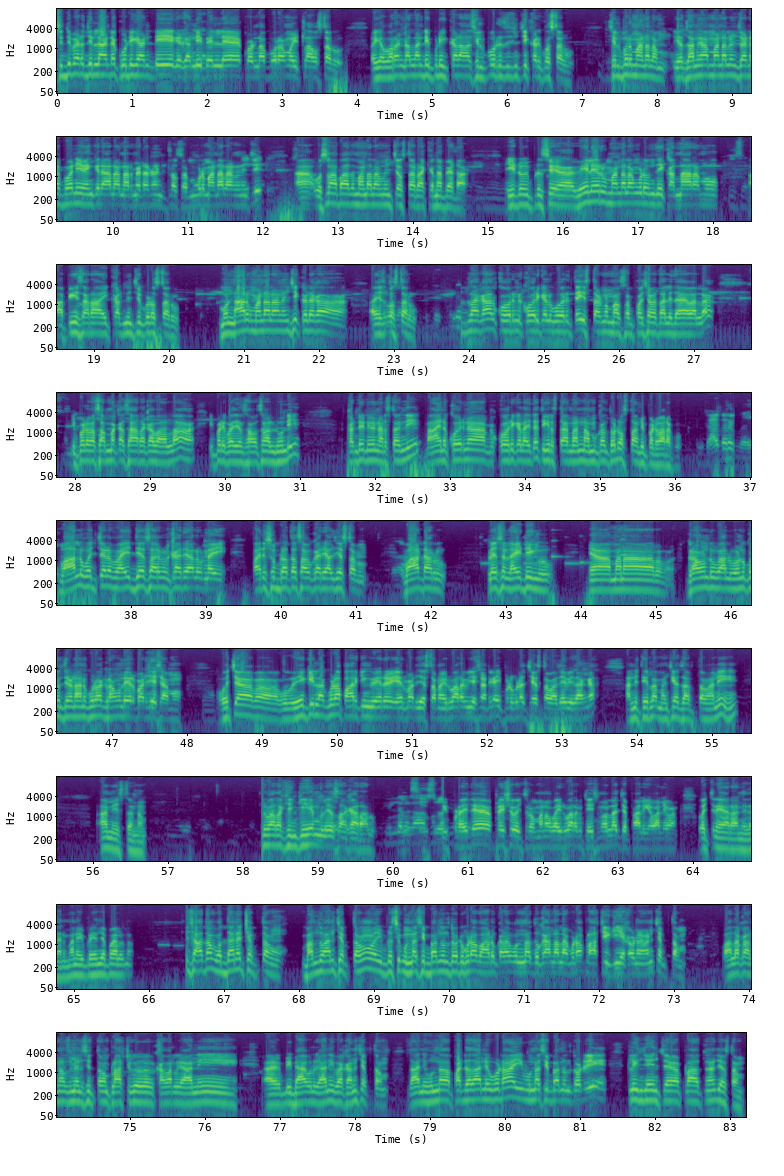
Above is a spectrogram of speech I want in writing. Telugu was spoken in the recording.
సిద్దిపేట జిల్లా అంటే కుటిగంటి గండిపల్లె కొండాపురం ఇట్లా వస్తారు. ఇక వరంగల్ అంటే ఇప్పుడు ఇక్కడ సిల్పూర్ నుంచి ఇక్కడికి వస్తారు సిల్పూర్ మండలం ఇక జనగాం మండలం నుంచి అంటే పోనీ వెంకిరాల నర్మేట నుండి ఇట్లా వస్తారు. మూడు మండలాల నుంచి ఉస్మాబాద్ మండలం నుంచి వస్తారు అక్కన్నపేట ఇటు ఇప్పుడు వేలేరు మండలం కూడా ఉంది కన్నారము ఆ పీసరా ఇక్కడి నుంచి కూడా వస్తారు. మూడు నాలుగు మండలాల నుంచి ఇక్కడ వస్తారు. కోరిన కోరికలు కోరితే ఇస్తాడు మా పశువ తల్లి దయ వల్ల ఇప్పుడు సమ్మక్క సారక వల్ల ఇప్పటి పదిహేను సంవత్సరాల నుండి కంటిన్యూ నడుస్తుంది. ఆయన కోరిన కోరికలు అయితే తీరుస్తానని నమ్మకంతో వస్తాను ఇప్పటి వరకు. వాళ్ళు వచ్చిన వైద్య సౌకర్యాలు ఉన్నాయి. పరిశుభ్రత సౌకర్యాలు చేస్తాం. వాటరు ప్లస్ లైటింగు మన గ్రౌండ్ వాళ్ళు వండుకొని తినడానికి కూడా గ్రౌండ్ ఏర్పాటు చేశాము. వచ్చే వెహికల్లకు కూడా పార్కింగ్ వేరే ఏర్పాటు చేస్తాం ఇరువరకు చేసినట్టుగా ఇప్పుడు కూడా చేస్తాం. అదే విధంగా అన్ని తీర్లా మంచిగా జరుపుతామని హామీ ఇస్తున్నాం. ఇరువరకు ఇంకేం లేదు సహకారాలు. ఇప్పుడైతే ఫ్రెష్ వచ్చినాం మనం ఇరువరకు చేసిన వాళ్ళ చెప్పాలి వాళ్ళు వచ్చినాయారా అనేది అని మనం ఇప్పుడు ఏం చెప్పాలి శాతం వద్దనే చెప్తాం. బంధు అని చెప్తాం. ఇప్పుడు ఉన్న సిబ్బందులతో కూడా వాడుకడ ఉన్న దుకాణాల్లో కూడా ప్లాస్టిక్ ఇవ్వడం అని చెప్తాం. వాళ్ళకు అనౌన్స్మెంట్స్ ఇస్తాం. ప్లాస్టిక్ కవర్లు కానీ ఈ బ్యాగులు కానీ ఇవ్వకని చెప్తాం. దాన్ని ఉన్న పడ్డదాన్ని కూడా ఈ ఉన్న సిబ్బందులతోటి క్లీన్ చేయించే ప్రయత్నం చేస్తాం.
